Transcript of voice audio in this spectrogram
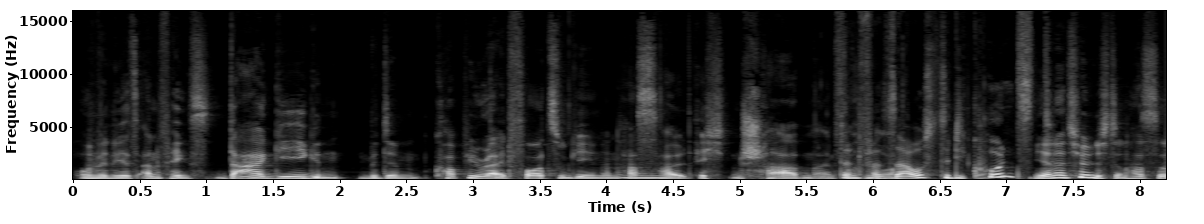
Und wenn du jetzt anfängst, dagegen mit dem Copyright vorzugehen, dann hast Mhm. du halt echt einen Schaden einfach. Dann nur. versaust du die Kunst. Ja, natürlich. Dann hast du,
